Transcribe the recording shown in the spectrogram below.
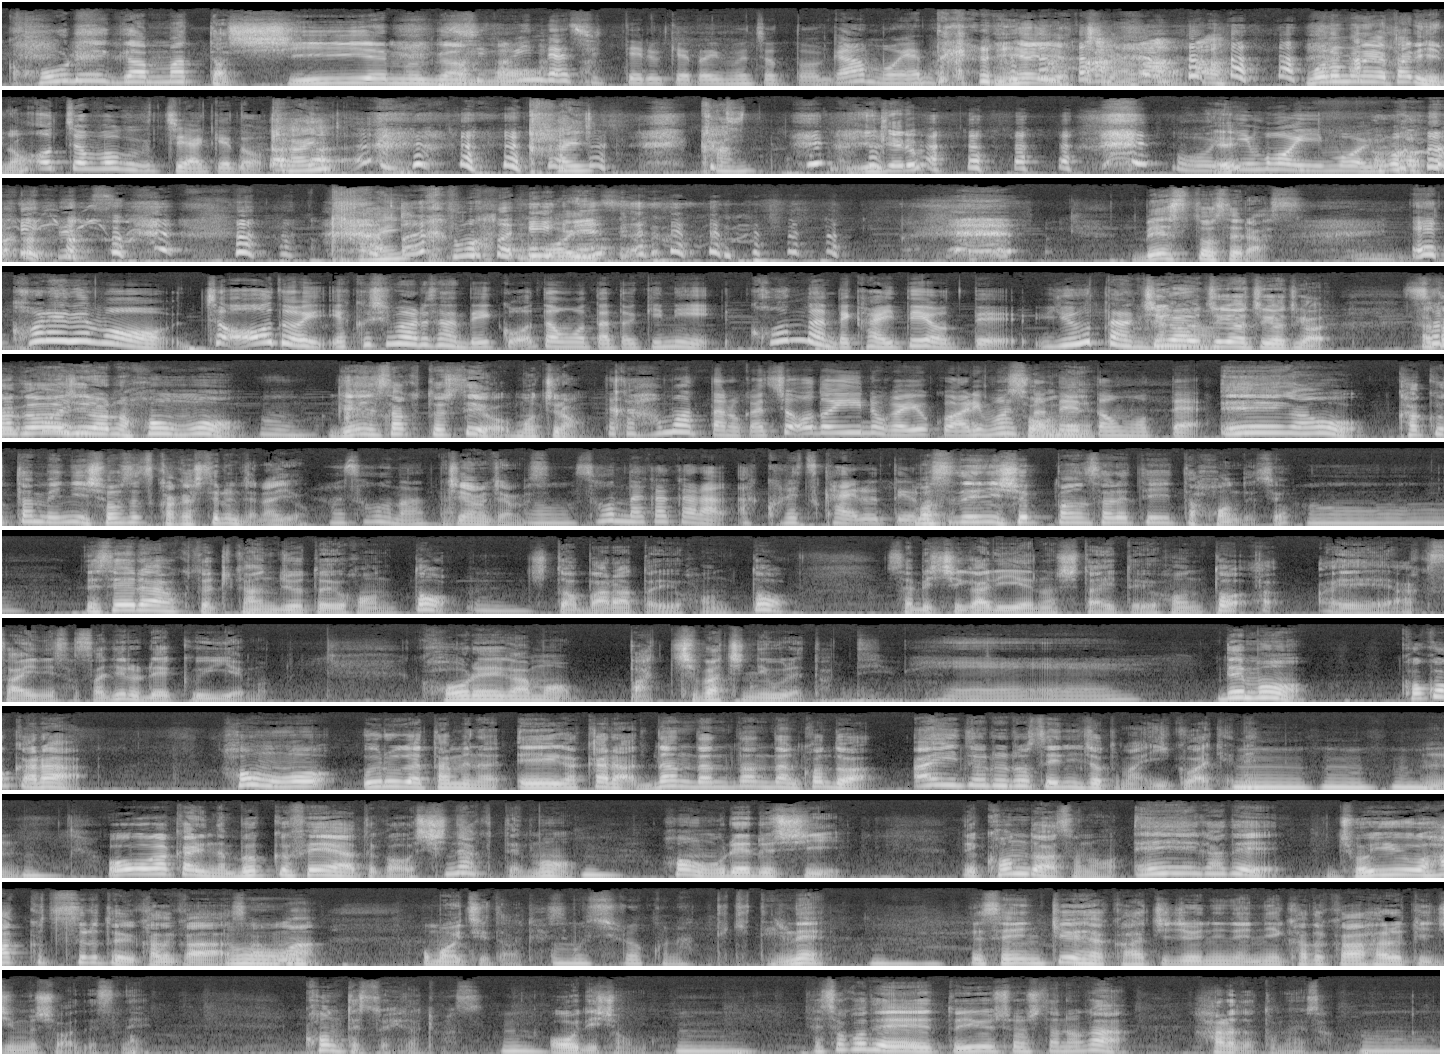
これがまた CM がもうみんな知ってるけど今ちょっとガンモンやったから。いやいや違うあモノマネが足りひんの？おちょぼ口やけど。かいかいかんいける？えもういいもういいもういいもういいです かい。もういいです。ベストセラースえこれでもちょうど薬師丸さんで行こうと思った時にこんなんで書いてよって言うたんかな。違う違う違う違う。それっぽい赤川次郎の本をうん。原作としてよもちろん。だからハマったのがちょうどいいのがよくありましたねね。と思って。映画を書くために小説書かしてるんじゃないよ。あそうなんだ。違います違います。うんその中からあこれ使えるっていうの。もうすでに出版されていた本ですよ。うんで「セーラー服と機関銃」という本とうん「血とバラ」という本と「寂しがりへの死体」という本と「あえー悪妻に捧げるレクイエム」これがもうバッチバチに売れたっていう。へえでもここから本を売るがための映画からだんだんだんだん今度はアイドル路線にちょっとまあ行くわけね、うんうん。大掛かりなブックフェアとかをしなくても本売れるしで今度はその映画で女優を発掘するという角川さんは思いついたわけです。面白くなってきてる。ね、で1982年に角川春樹事務所はですねコンテストを開きます、うん。オーディションを。うん。でそこで、えっと、優勝したのが原田知世さん。うん。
